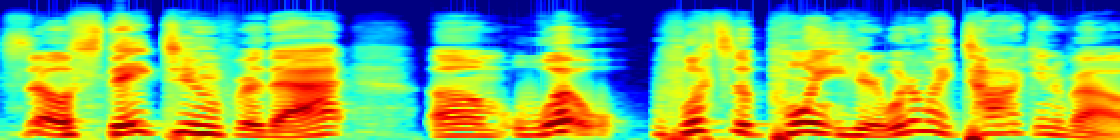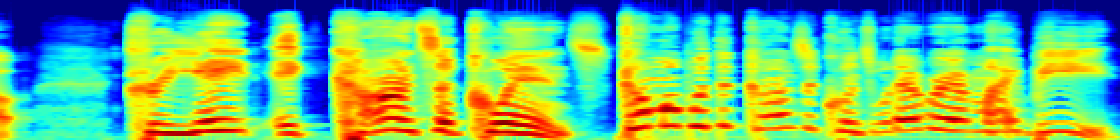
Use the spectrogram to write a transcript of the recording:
so stay tuned for that. Um, what what's the point here? What am I talking about? Create a consequence. Come up with a consequence, whatever it might be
